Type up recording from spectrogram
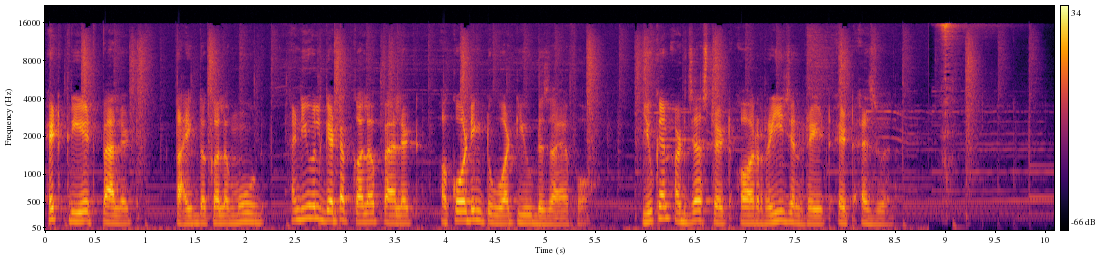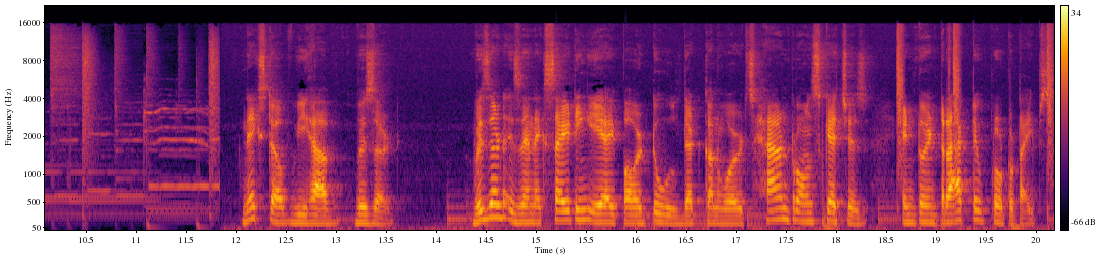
Hit Create Palette, type the color mood, and you will get a color palette according to what you desire for. You can adjust it or regenerate it as well. Next up, we have Uizard. Uizard is an exciting AI powered tool that converts hand drawn sketches into interactive prototypes.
